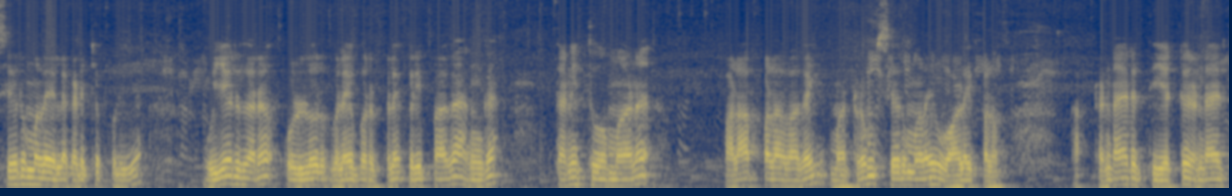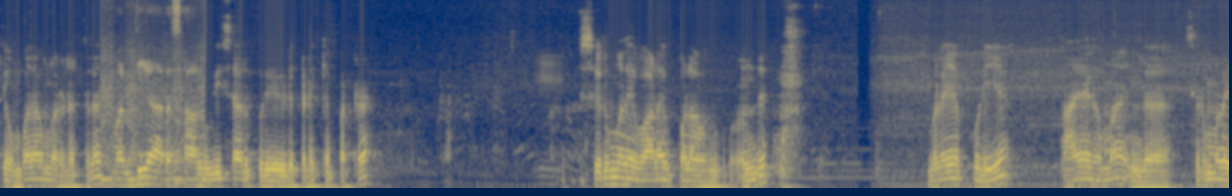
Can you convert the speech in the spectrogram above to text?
சிறுமலையில் கிடைக்கக்கூடிய உயர்தர உள்ளூர் விளைபொருட்களை குறிப்பாக அங்கே தனித்துவமான பலாப்பழ வகை மற்றும் சிறுமலை வாழைப்பழம். ரெண்டாயிரத்தி எட்டு ரெண்டாயிரத்தி ஒன்பதாம் வருடத்தில் மத்திய அரசால் விசார் குறியீடு கிடைக்கப்பட்ட சிறுமலை வாழைப்பழம் வந்து விளையக்கூடிய தாயகமாக இந்த சிறுமலை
